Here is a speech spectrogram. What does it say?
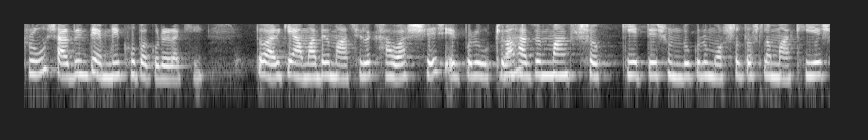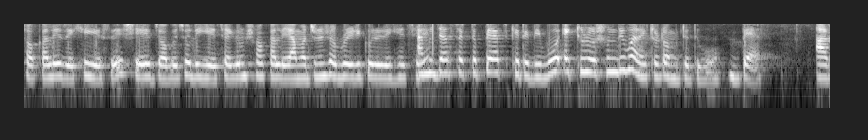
ট্রু সারাদিন তো এমনি খোপা করে রাখি। তো আর কি আমাদের মাছের খাওয়ার শেষ, এরপরে উঠলাম। হাজার মাংস কেটে সুন্দর করে মশলা টসলা মাখিয়ে সকালে রেখে গেছে। সে জবে চলে গিয়েছে, একদম সকালে আমার জন্য সব রেডি করে রেখেছে। আমি জাস্ট একটা পেঁয়াজ কেটে দিব, একটু রসুন দিব আর একটা টমেটো দিব, ব্যাস। আর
